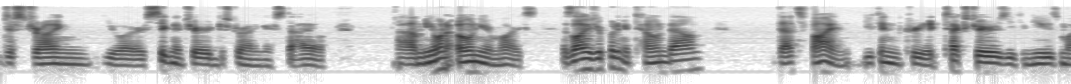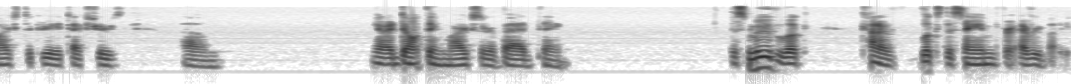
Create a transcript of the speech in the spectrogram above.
destroying your signature, destroying your style. Um, you want to own your marks. As long as you're putting a tone down, that's fine. You can create textures. You can use marks to create textures. Um, you know, I don't think marks are a bad thing. The smooth look kind of looks the same for everybody.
